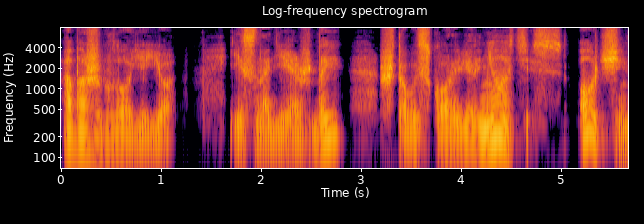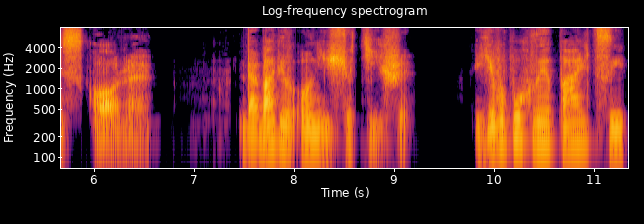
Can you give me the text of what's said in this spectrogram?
обожгло ее, и с надеждой, что вы скоро вернетесь, очень скоро. Добавил он еще тише. Его пухлые пальцы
